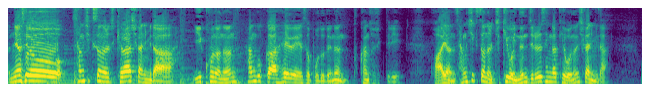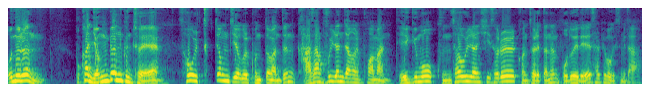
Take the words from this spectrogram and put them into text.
안녕하세요. 상식선을 지켜라 시간입니다. 이 코너는 한국과 해외에서 보도되는 북한 소식들이 과연 상식선을 지키고 있는지를 생각해보는 시간입니다. 오늘은 북한 영변 근처에 서울 특정 지역을 본떠 만 든 가상 훈련장을 포함한 대규모 군사훈련 시설을 건설했다는 보도에 대해 살펴보겠습니다.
